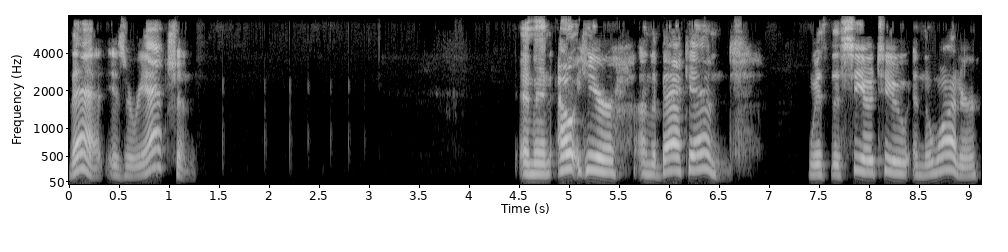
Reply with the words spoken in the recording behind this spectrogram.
that is a reaction. And then out here on the back end with the CO2 and the water,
